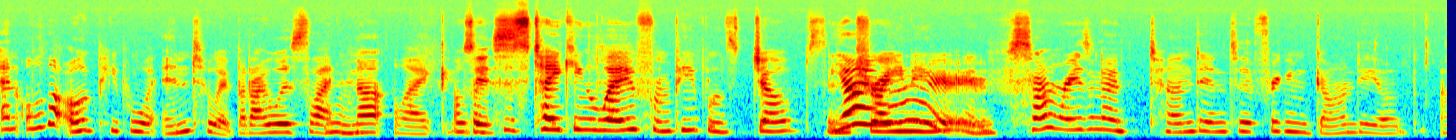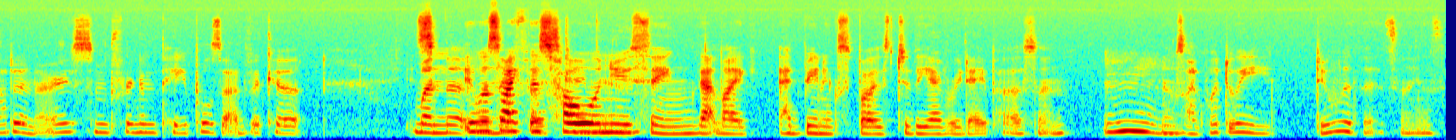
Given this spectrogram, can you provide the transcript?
and all the old people were into it but i was like Mm. not like I was like, this this is taking away from people's jobs and yeah, I training. know. And, For some reason, I turned into friggin' Gandhi or I don't know, some friggin' people's advocate. When the- it when was like this whole new in. thing that like had been exposed to the everyday person. Mm. And I was like, what do we do with this? I this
